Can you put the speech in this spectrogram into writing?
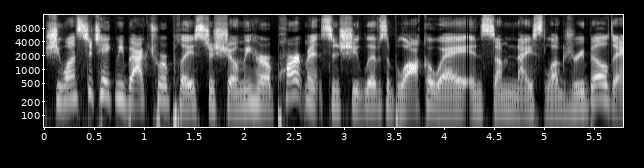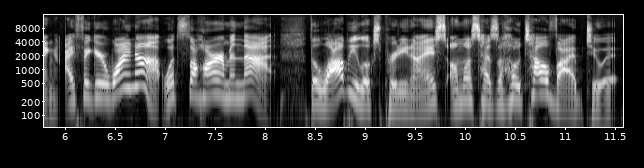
She wants to take me back to her place to show me her apartment since she lives a block away in some nice luxury building. I figure, why not? What's the harm in that? The lobby looks pretty nice, almost has a hotel vibe to it.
